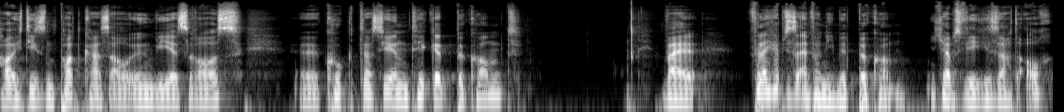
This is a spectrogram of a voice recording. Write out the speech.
haue ich diesen Podcast auch irgendwie jetzt raus. Äh, guckt, dass ihr ein Ticket bekommt, weil Vielleicht habt ihr es einfach nicht mitbekommen. Ich habe es, wie gesagt, auch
